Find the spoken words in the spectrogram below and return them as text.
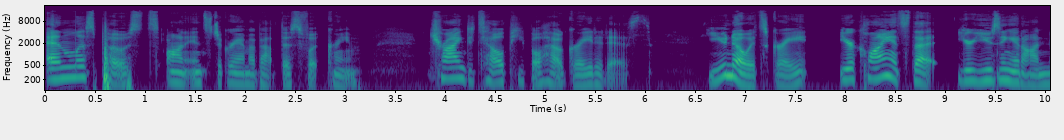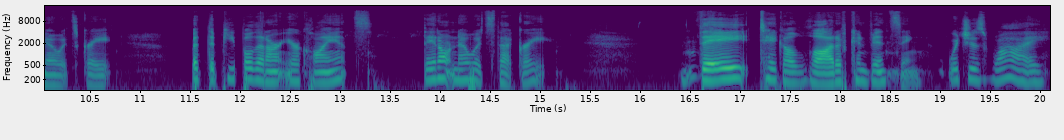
endless posts on Instagram about this foot cream, trying to tell people how great it is. You know it's great. Your clients that you're using it on know it's great. But the people that aren't your clients, they don't know it's that great. They take a lot of convincing, which is why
